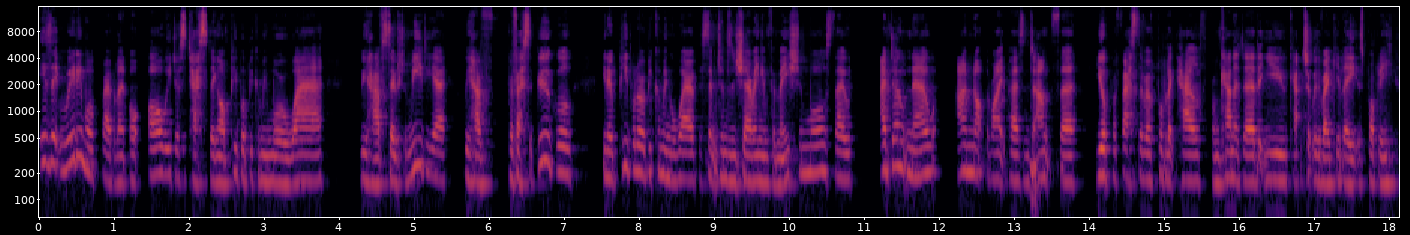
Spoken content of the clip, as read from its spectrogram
is it really more prevalent, or are we just testing? Are people becoming more aware? We have social media, we have Professor Google. You know, people are becoming aware of the symptoms and sharing information more. So I don't know. I'm not the right person to answer. Your professor of public health from Canada that you catch up with regularly is probably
